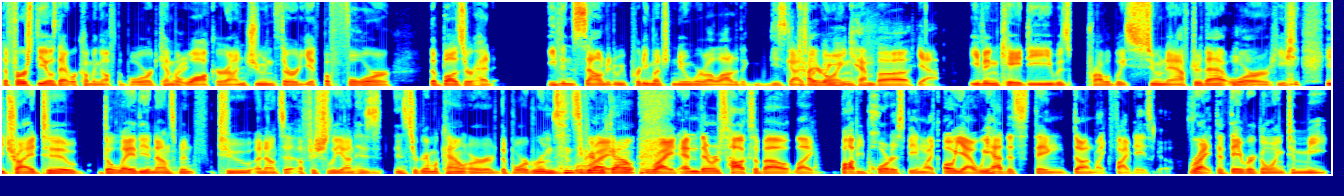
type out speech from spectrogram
the first deals that were coming off the board, Kemba Right. Walker on June 30th, before the buzzer had even sounded. We pretty much knew where a lot of the, these guys Kyrie, were going. Kemba, yeah, Even KD was probably soon after that, Mm-hmm. or he he tried to delay the announcement to announce it officially on his Instagram account or the boardroom's Instagram right, account. right. And there was talks about like Bobby Portis being like, "Oh yeah, we had this thing done like five days ago." Right, that they were going to meet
